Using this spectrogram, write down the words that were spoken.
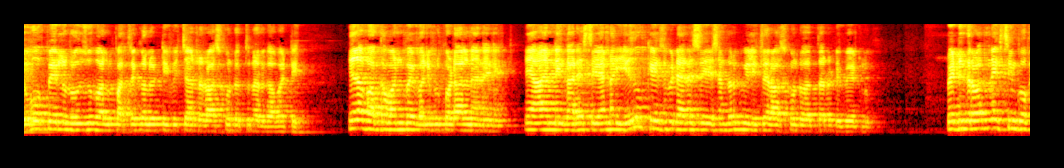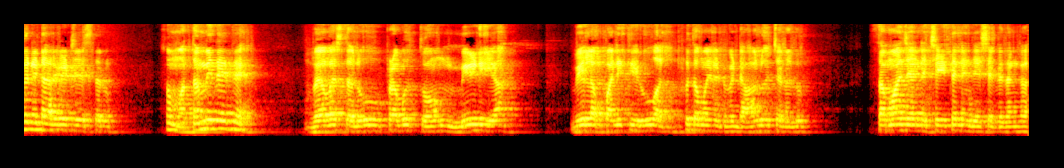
ఏవో పేర్లు రోజు వాళ్ళు పత్రికల్లో టీవీ ఛానల్ రాసుకుంటూ వస్తున్నారు కాబట్టి ఇలా పక్క వన్ బై వన్ ఇప్పుడు కొడాలి నాని ఆయన ఇంకా అరెస్ట్ చేయన్నా ఏదో కేసు పెట్టి అరెస్ట్ చేసేంత వరకు వీళ్ళు ఇట్లా రాసుకుంటూ వస్తారు డిబేట్లు పెట్టిన తర్వాత నెక్స్ట్ ఇంకొకరిని టార్గెట్ చేస్తారు. సో మొత్తం మీద అయితే వ్యవస్థలు ప్రభుత్వం మీడియా వీళ్ళ పనితీరు అద్భుతమైనటువంటి ఆలోచనలు సమాజాన్ని చైతన్యం చేసే విధంగా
